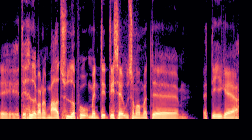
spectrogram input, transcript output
Øh, det hedder godt nok meget tyder på, men det, det ser ud som om, at, øh, at det ikke er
